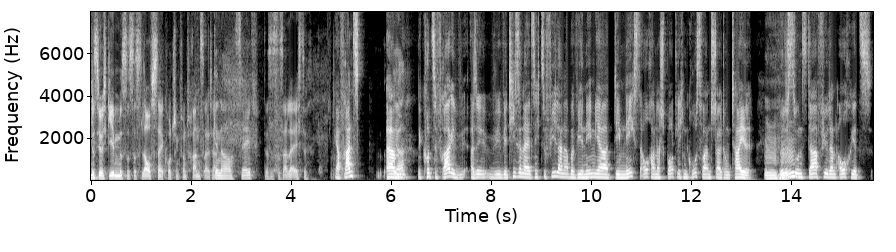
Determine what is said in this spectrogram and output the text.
schwierig. das ihr euch geben müsst, ist das Laufstyle-Coaching von Franz, Alter. genau. Safe. Das ist das Allerechte. Ja, Franz, ähm, Ja? eine kurze Frage. Also, wir, wir teasern da jetzt nicht zu viel an, aber wir nehmen ja demnächst auch an einer sportlichen Großveranstaltung teil. Mhm. Würdest du uns dafür dann auch jetzt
